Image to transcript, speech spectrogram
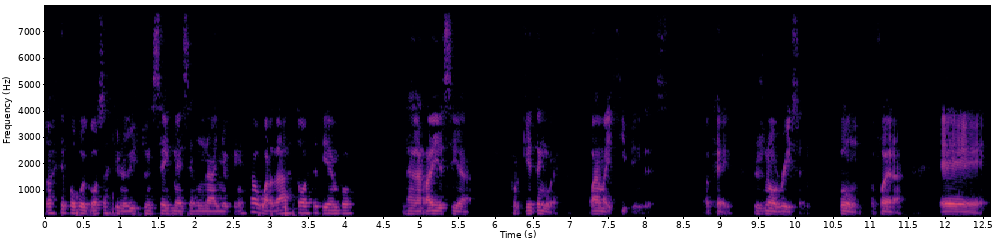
todo este poco de cosas que no he visto en seis meses, un año, que han estado guardadas todo este tiempo, las agarraba y decía, ¿por qué tengo esto? Why am I keeping this? Okay, there's no reason. Boom, afuera. Eh,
